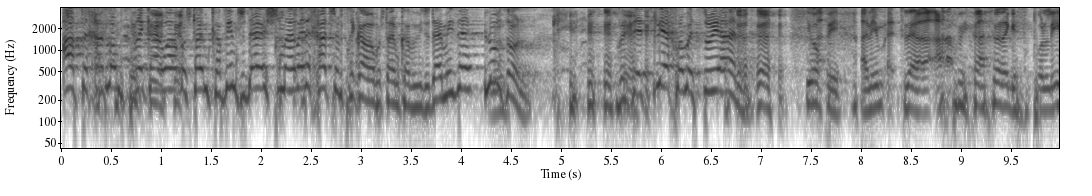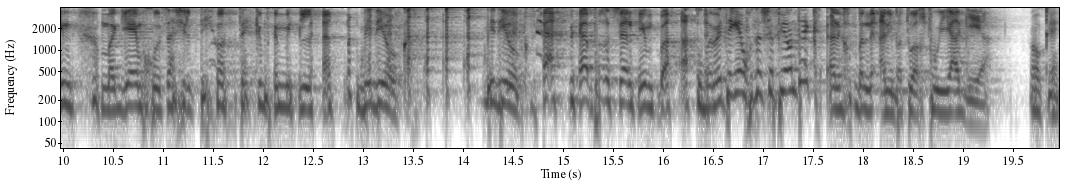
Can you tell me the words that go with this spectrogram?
אף אחד לא משחק 442 קווים, אתה יודע, יש מאמן אחד שמשחק 442 קווים, אתה יודע מי זה? לוזון. וזה הצליח לו מצוין. יופי. אני, אתה יודע, אבי רצון נגד פולין מגיע עם חולצה של פיונטק במילאן. בדיוק. בדיוק. זה- הפרשנים בה. הוא באמת הגיע עם חוזה של פיונטק? אני- בטוח שהוא יגיע. אוקיי.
